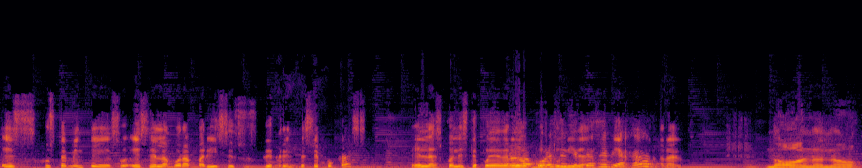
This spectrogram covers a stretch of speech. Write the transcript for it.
es justamente eso, es el amor a París en sus diferentes épocas, en las cuales te puede pero dar la oportunidad. Es el que te hace viajar. No, no, no,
